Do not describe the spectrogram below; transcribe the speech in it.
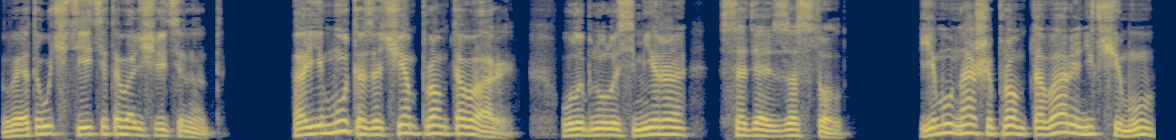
Вы это учтите, товарищ лейтенант. А ему-то зачем промтовары? Улыбнулась Мира, садясь за стол. Ему наши промтовары ни к чему.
